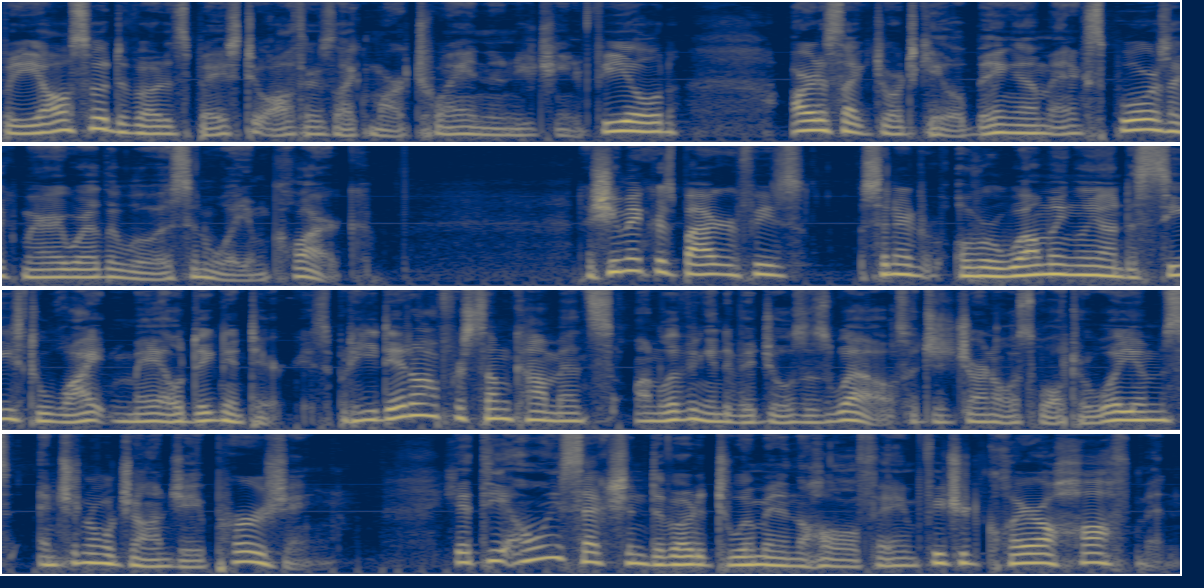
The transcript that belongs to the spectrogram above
but he also devoted space to authors like Mark Twain and Eugene Field, artists like George Caleb Bingham, and explorers like Meriwether Lewis and William Clark. The Shoemaker's biographies centered overwhelmingly on deceased white male dignitaries, but he did offer some comments on living individuals as well, such as journalist Walter Williams and General John J. Pershing. Yet the only section devoted to women in the Hall of Fame featured Clara Hoffman.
